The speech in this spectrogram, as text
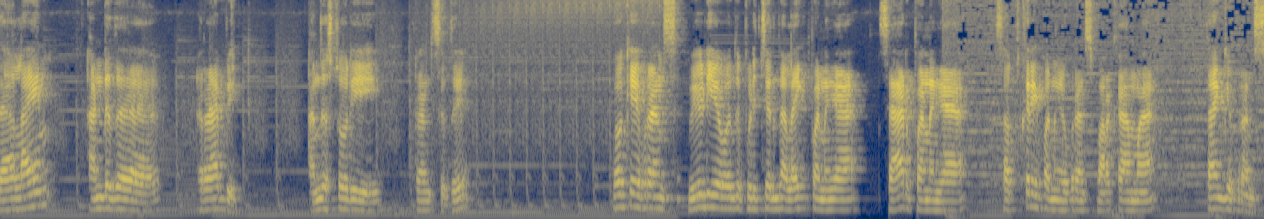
the lion and the rabbit அந்த ஸ்டோரி ஃப்ரெண்ட்ஸ் இது. ஓகே ஃப்ரெண்ட்ஸ் வீடியோ வந்து பிடிச்சிருந்தா லைக் பண்ணுங்கள் ஷேர் பண்ணுங்கள் சப்ஸ்கிரைப் பண்ணுங்கள் ஃப்ரெண்ட்ஸ் மறக்காமல் தேங்க்யூ ஃப்ரெண்ட்ஸ்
